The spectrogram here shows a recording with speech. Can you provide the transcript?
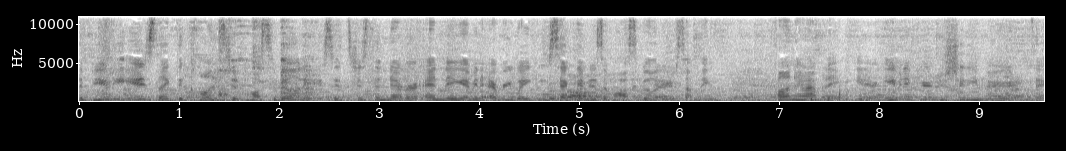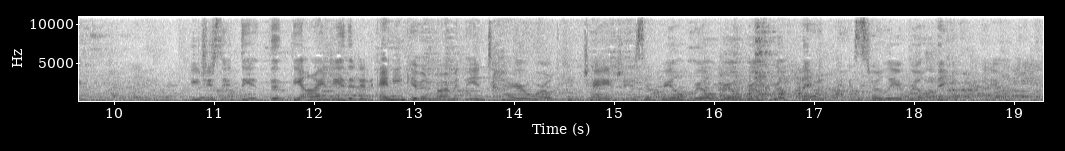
the beauty is like the constant possibilities. It's just the never ending. I mean, every waking second is a possibility of something fun happening. You know, even if you're in a shitty mood, like you just the, the the idea that at any given moment the entire world can change is a real, real, real, real, real thing. Like it's totally a real thing. You know.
